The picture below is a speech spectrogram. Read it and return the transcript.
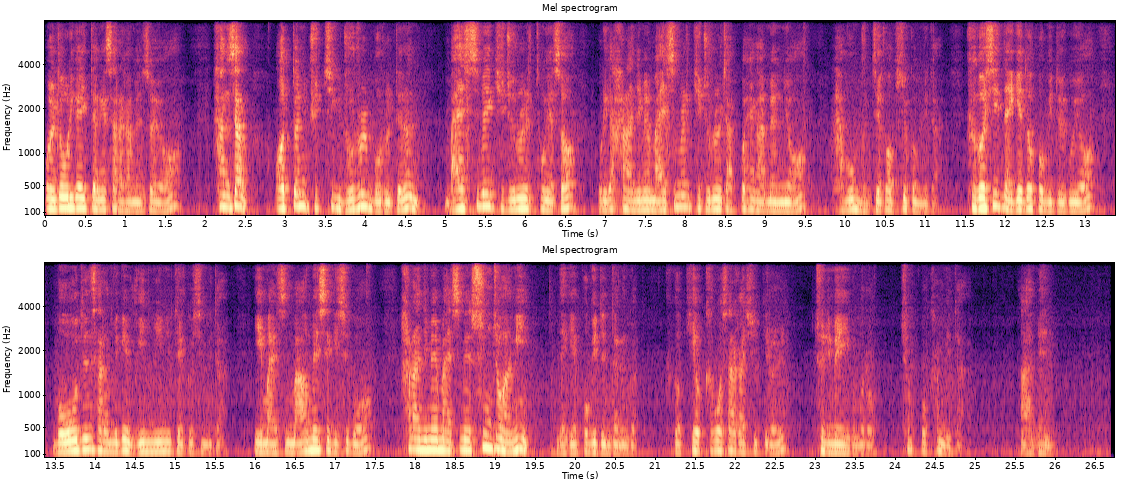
오늘도 우리가 이 땅에 살아가면서요. 항상 어떤 규칙, 룰을 모를 때는 말씀의 기준을 통해서 우리가 하나님의 말씀을 기준을 잡고 행하면요. 아무 문제가 없을 겁니다. 그것이 내게도 복이 되고요. 모든 사람에게 윈윈이 될 것입니다. 이 말씀 마음에 새기시고 하나님의 말씀에 순종함이 내게 복이 된다는 것 그거 기억하고 살아갈 수 있기를 주님의 이름으로 축복합니다. 아멘.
